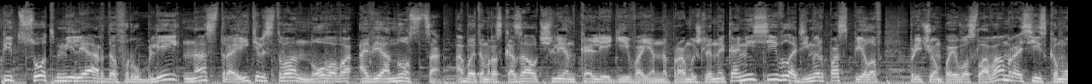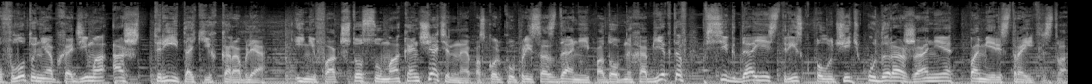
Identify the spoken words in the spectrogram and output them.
500 миллиардов рублей на строительство нового авианосца. Об этом рассказал член коллегии военно-промышленной комиссии Владимир Поспелов. Причем, по его словам, российскому флоту необходимо аж три таких корабля. И не факт, что сумма окончательная, поскольку при создании подобных объектов всегда есть риск получить удорожание по мере строительства.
